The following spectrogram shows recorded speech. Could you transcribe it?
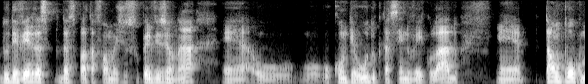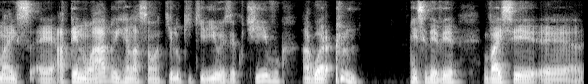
do dever das, das plataformas de supervisionar é, o, o, conteúdo que está sendo veiculado está é, tá um pouco mais é, atenuado em relação àquilo que queria o executivo. Agora, esse dever vai ser é,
